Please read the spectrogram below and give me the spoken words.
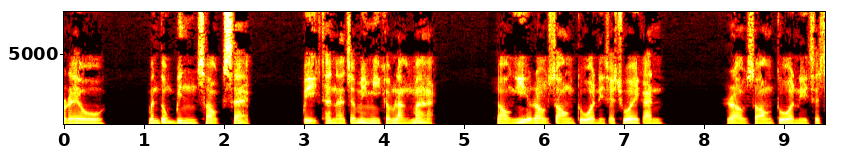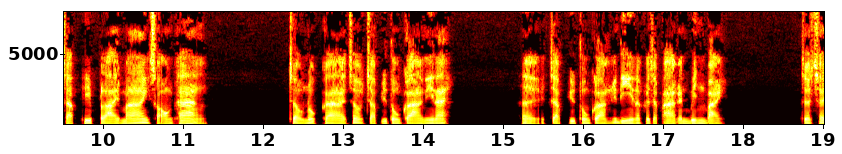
เร็ว มันต้องบินซอกแซก ปีกท่านอาจจะไม่มีกำลังมากเอางี้เราสองตัวนี่จะช่วยกัน เราสองตัวนี่จะจับที่ปลายไม้สองข้าง เจ้านกกาเจ้าจับอยู่ตรงกลางนี้นะ เออจับอยู่ตรงกลางให้ดีแล้วก็จะพากันบินไป จะใช้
